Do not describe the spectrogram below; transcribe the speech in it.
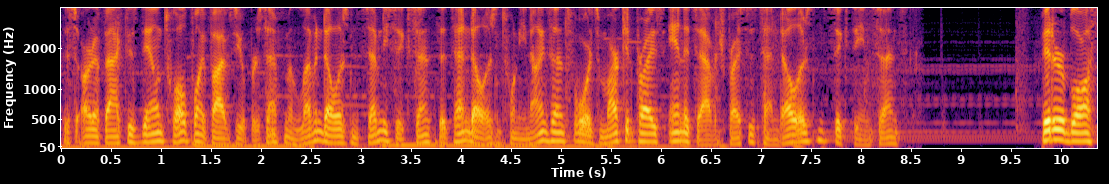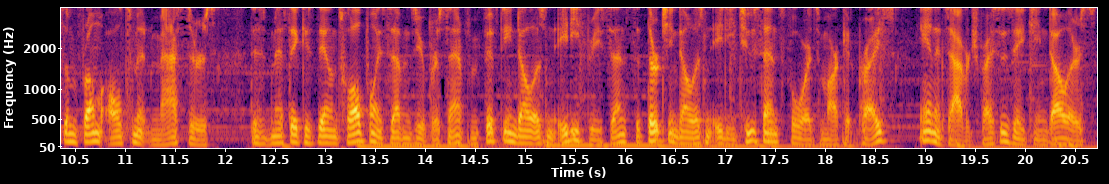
This artifact is down 12.50% from $11.76 to $10.29 for its market price, and its average price is $10.16. Bitterblossom from Ultimate Masters. This mythic is down 12.70% from $15.83 to $13.82 for its market price, and its average price is $18.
